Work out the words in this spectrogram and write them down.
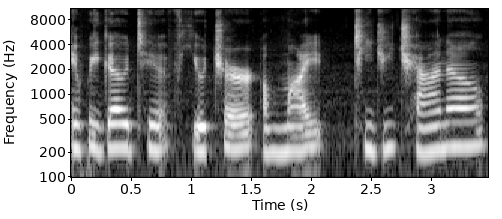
If we go to a future of my TG channel,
